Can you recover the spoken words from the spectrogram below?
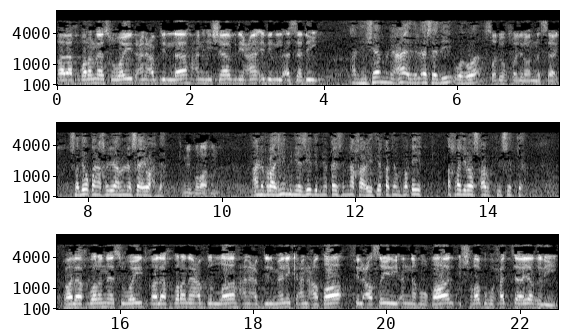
قال أخبرنا سويد عن عبد الله عن هشام بن عائد الأسدي. عن هشام بن عائد الأسدي وهو صدوق أخرجه النسائي. صدوق أخرجه النسائي وحده. عن إبراهيم. عن إبراهيم بن يزيد بن قيس النخعي ثقة فقيه أخرج له أصحاب كتب الستة. قال أخبرنا سويد قال أخبرنا عبد الله عن عبد الملك عن عطاء في العصير أنه قال اشربه حتى يغلي.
